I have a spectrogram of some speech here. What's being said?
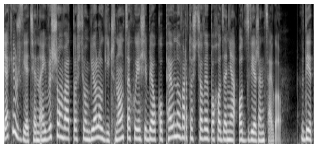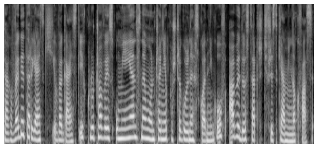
Jak już wiecie, najwyższą wartością biologiczną cechuje się białko pełnowartościowe pochodzenia odzwierzęcego. W dietach wegetariańskich i wegańskich kluczowe jest umiejętne łączenie poszczególnych składników, aby dostarczyć wszystkie aminokwasy.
